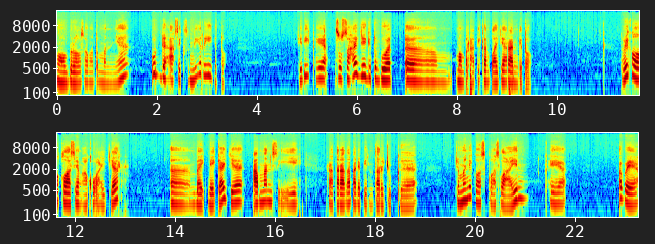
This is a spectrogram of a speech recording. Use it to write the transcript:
ngobrol sama temennya udah asik sendiri gitu. Jadi kayak susah aja gitu buat um, memperhatikan pelajaran gitu tapi kalau kelas yang aku ajar baik-baik um, aja aman sih. Rata-rata pada pintar juga. Cuman nih kelas-kelas lain kayak apa ya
